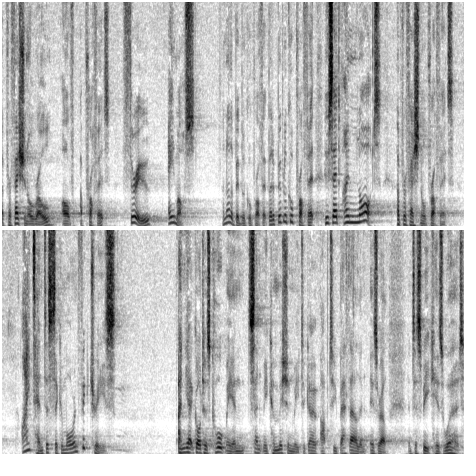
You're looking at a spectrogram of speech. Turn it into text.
a professional role of a prophet through Amos, another biblical prophet, but a biblical prophet who said, I'm not a professional prophet. I tend to sycamore and fig trees. And yet God has called me and sent me, commissioned me to go up to Bethel in Israel and to speak his word.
